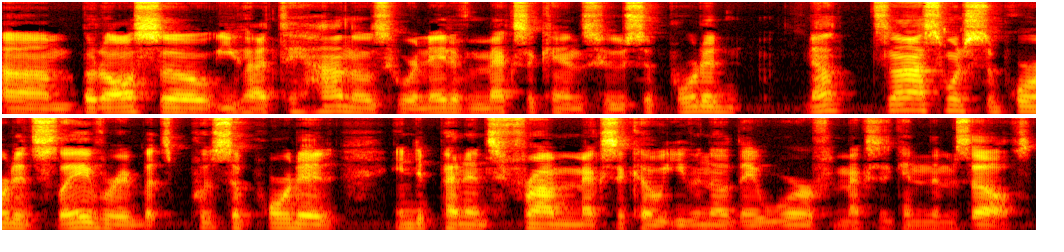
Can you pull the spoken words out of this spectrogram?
Um, but also, you had Tejanos, who were Native Mexicans, who supported not not so much supported slavery, but put, supported independence from Mexico, even though they were Mexican themselves.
